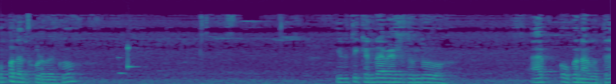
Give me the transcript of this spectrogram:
ಓಪನ್ ಅಂತ ಕೊಡಬೇಕು. ಈ ರೀತಿ ಕೆನರಾ ಬ್ಯಾಂಕ್ದೊಂದು ಆ್ಯಪ್ ಓಪನ್ ಆಗುತ್ತೆ.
